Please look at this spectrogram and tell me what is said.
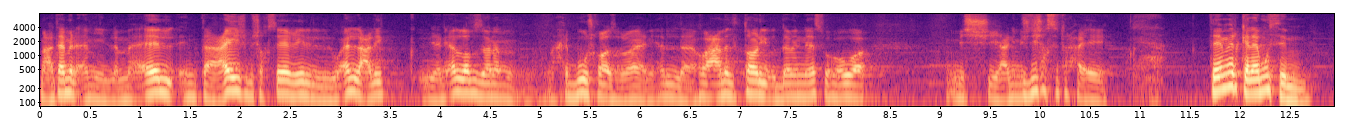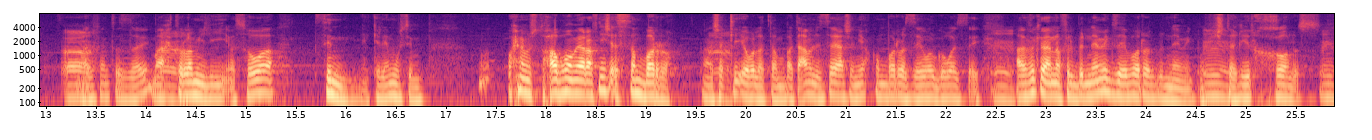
مع تامر أمين لما قال أنت عايش بشخصية غير اللي وقال عليك يعني قال لفظ أنا ما أحبوش خالص يعني قال هو عامل طري قدام الناس وهو مش يعني مش دي شخصيته الحقيقية. تامر كلامه سم. آه. عارف أنت إزاي؟ مع آه. احترامي ليه بس هو سم يعني كلامه سم. وإحنا مش صحاب هو ما يعرفنيش أساسا بره. أنا آه. شكلي إيه ولا طب بتعامل إزاي عشان يحكم بره إزاي ولا جوه إزاي مم. على فكرة أنا في البرنامج زي بره البرنامج مفيش مم. تغيير خالص مم.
